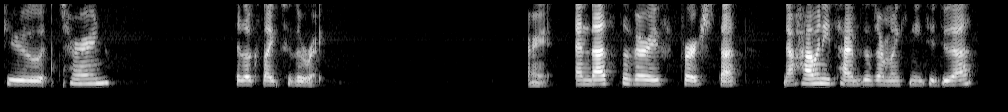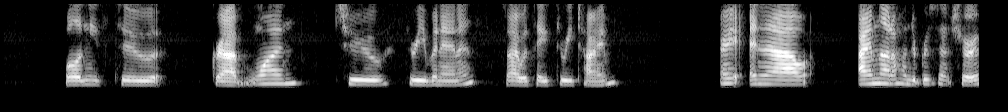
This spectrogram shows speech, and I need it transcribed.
to turn, it looks like to the right. And that's the very first step. Now, how many times does our monkey need to do that? Well, it needs to grab one, two, three bananas. So I would say three times. All right, and now I'm not 100% sure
